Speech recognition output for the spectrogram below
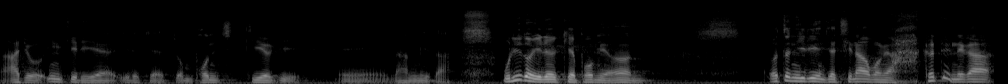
아주 인기리에 이렇게 좀 본 기억이 예, 납니다. 우리도 이렇게 보면 어떤 일이 이제 지나가 보면 아 그때 내가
